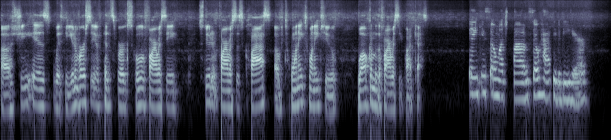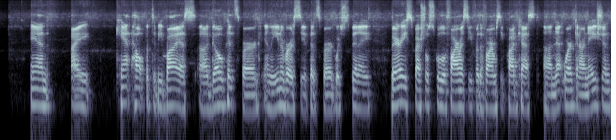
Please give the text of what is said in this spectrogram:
uh, she is with the University of Pittsburgh School of Pharmacy, student pharmacist class of 2022. Welcome to the Pharmacy Podcast. Thank you so much, Todd. I'm so happy to be here. And I can't help but to be biased. Uh, Go Pittsburgh and the University of Pittsburgh, which has been a very special school of pharmacy for the Pharmacy Podcast uh, Network in our nation.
